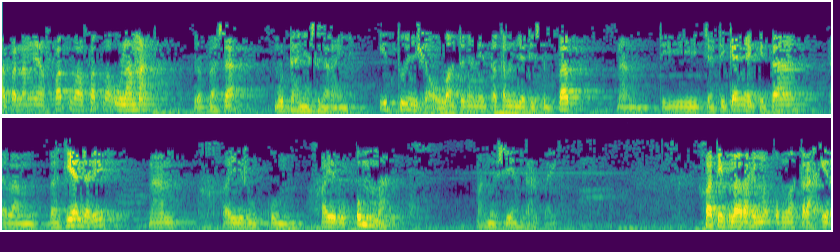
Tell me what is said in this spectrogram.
apa namanya fatwa-fatwa ulama. Bahasa mudahnya sekarang ini. Itu insya Allah dengan itu akan menjadi sebab nam dijadikannya kita dalam bagian dari nam khairukum, khairu ummah, manusia yang terbaik. Khatibullah rahimahullah terakhir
